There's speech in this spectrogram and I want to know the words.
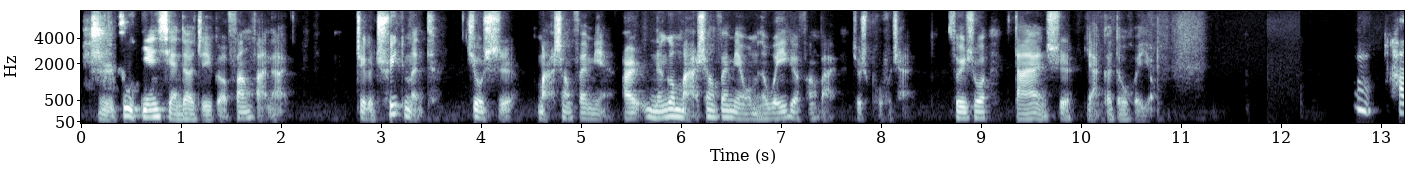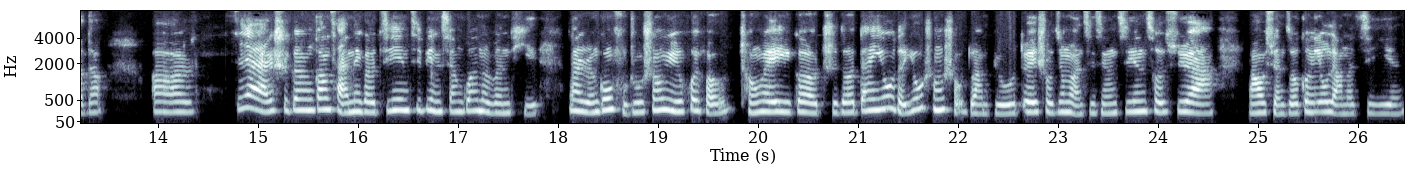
止住癫痫的这个方法呢，这个 treatment 就是马上分娩，而能够马上分娩，我们的唯一一个方法就是剖腹产。所以说，答案是两个都会有。嗯，好的，呃，接下来是跟刚才那个基因疾病相关的问题。那人工辅助生育会否成为一个值得担忧的优生手段？比如对受精卵进行基因测序啊，然后选择更优良的基因，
